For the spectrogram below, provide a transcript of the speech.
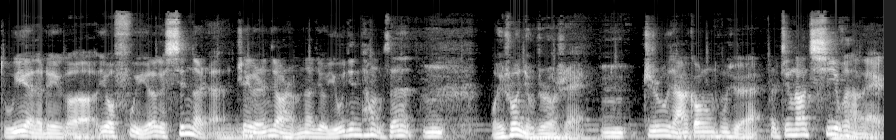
毒液的这个又赋予了个新的人，这个人叫什么呢？就尤金·汤普森。嗯，我一说你就知道谁，嗯，蜘蛛侠高中同学，就经常欺负他那个。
